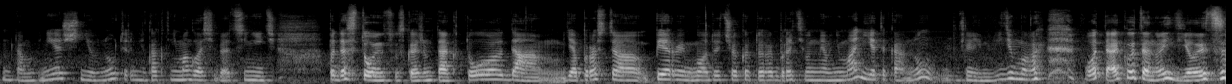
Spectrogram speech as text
ну, там, внешне, внутренне, как-то не могла себя оценить по достоинству, скажем так, то да, я просто первый молодой человек, который обратил на меня внимание, я такая, ну, блин, видимо, вот так вот оно и делается,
